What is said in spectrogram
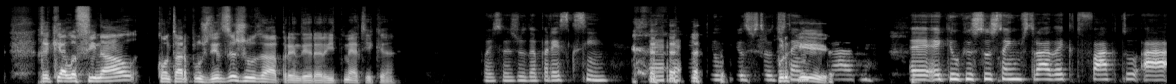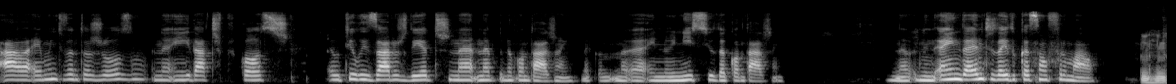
Raquel, afinal, contar pelos dedos ajuda a aprender aritmética. Pois ajuda, parece que sim. É, aquilo que os estudos têm mostrado, é, aquilo que os estudos têm mostrado é que de facto há, há, é muito vantajoso né, em idades precoces utilizar os dedos na, na, na contagem, na, no início da contagem, ainda antes da educação formal. Uhum.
